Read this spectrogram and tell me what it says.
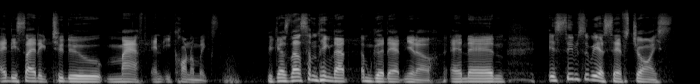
I decided to do math and economics because that's something that I'm good at, you know. And then it seems to be a safe choice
